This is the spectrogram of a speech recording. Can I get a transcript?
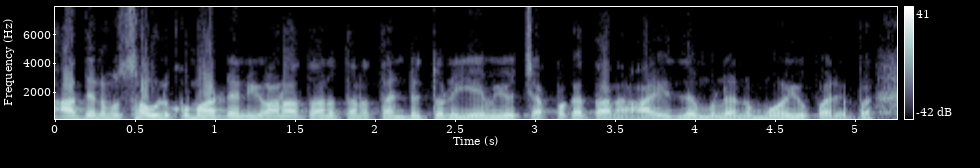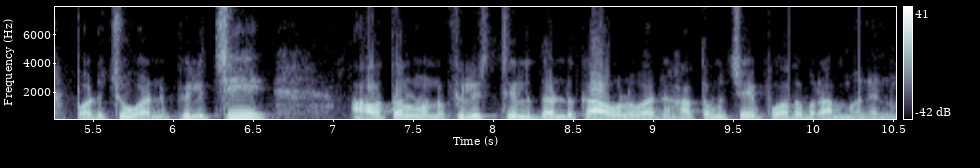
ఆ దినము సౌలు కుమారుడైన యోనాతాను తన తండ్రితో ఏమియో చెప్పక తన ఆయుధములను మోయు పరి పడుచు వాడిని పిలిచి అవతలను ఉన్న ఫిలిస్తీన్లు దండు కావలు వారిని హతము చేయపోదం నేను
